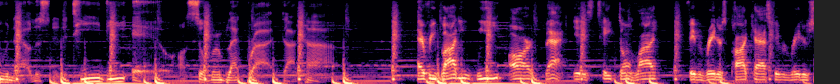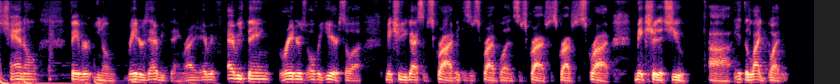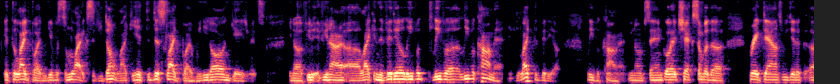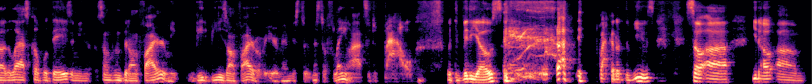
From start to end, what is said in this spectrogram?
You are now listening to TDL on silverandblackpride.com. Everybody, we are back. It is Tape Don't Lie, favorite Raiders podcast, favorite Raiders channel, favorite, you know, Raiders everything, right? Every everything Raiders over here. So uh make sure you guys subscribe, hit the subscribe button, subscribe, subscribe, subscribe. Make sure that you uh hit the like button. Hit the like button, give us some likes. If you don't like it, hit the dislike button. We need all engagements. You know, if you if you're not uh, liking the video, leave a leave a leave a comment. If you like the video, leave a comment. You know what I'm saying? Go ahead, check some of the breakdowns we did uh, the last couple of days. I mean, some of them been on fire. I mean, Beauty's on fire over here, man. Mr. Mr. Flame Hot, so just bow with the videos, clacking up the views. So, uh, you know, um,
